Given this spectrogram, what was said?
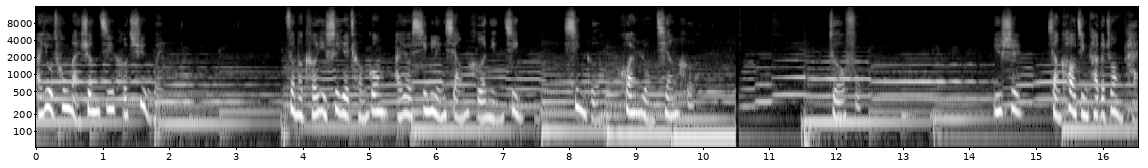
而又充满生机和趣味？怎么可以事业成功而又心灵祥和宁静，性格宽容谦和？折服。于是想靠近他的状态。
